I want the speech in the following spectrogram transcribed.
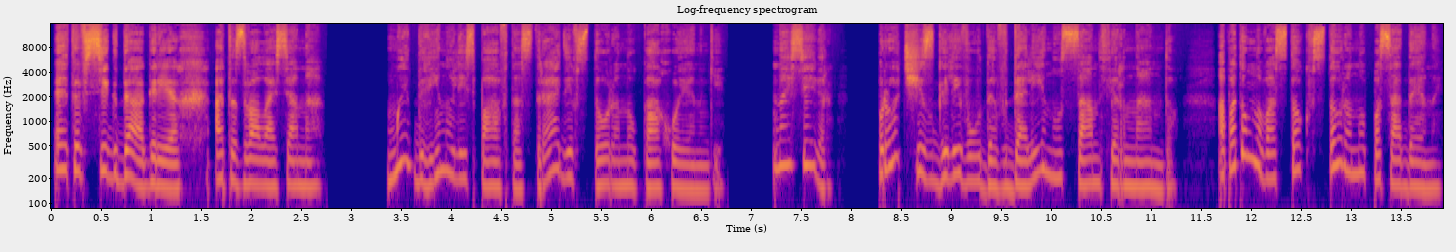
«Это всегда грех», — отозвалась она. Мы двинулись по автостраде в сторону Кахуэнги, на север, прочь из Голливуда в долину Сан-Фернандо, а потом на восток в сторону Пасадены.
